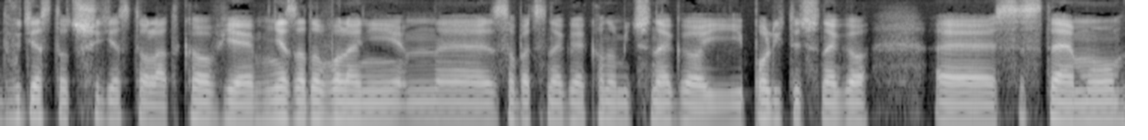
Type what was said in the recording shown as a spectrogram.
20-30-latkowie niezadowoleni mm, z obecnego ekonomicznego i politycznego systemu,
